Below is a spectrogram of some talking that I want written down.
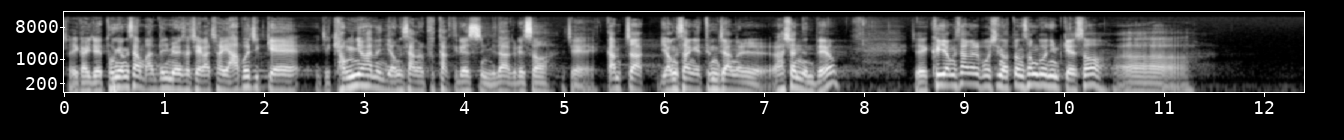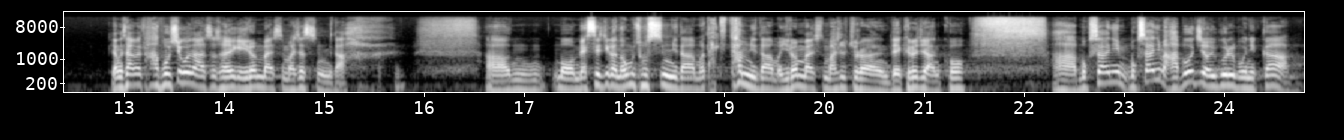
저희가 이제 동영상 만들면서 제가 저희 아버지께 이제 격려하는 영상을 부탁드렸습니다. 그래서 이제 깜짝 영상에 등장을 하셨는데요. 그 영상을 보신 어떤 성도님께서 어, 영상을 다 보시고 나서 저에게 이런 말씀하셨습니다. 아, 음, 뭐 메시지가 너무 좋습니다. 뭐 따뜻합니다. 뭐 이런 말씀하실 줄 알았는데 그러지 않고 아, 목사님, 목사님 아버지 얼굴을 보니까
